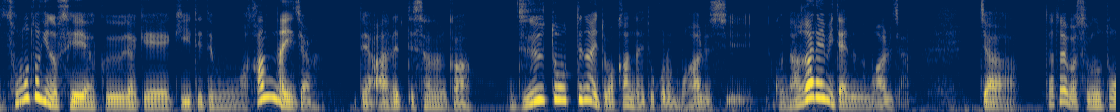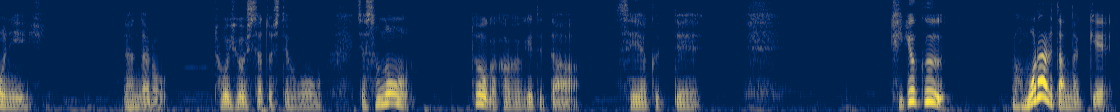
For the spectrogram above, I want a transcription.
その時の制約だけ聞いてても分かんないじゃん。であれってさなんかずっと追ってないと分かんないところもあるしこう流れみたいなのもあるじゃん。じゃあ例えばその党に何だろう投票したとしてもじゃあその党が掲げてた制約って結局守られたんだっけ？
